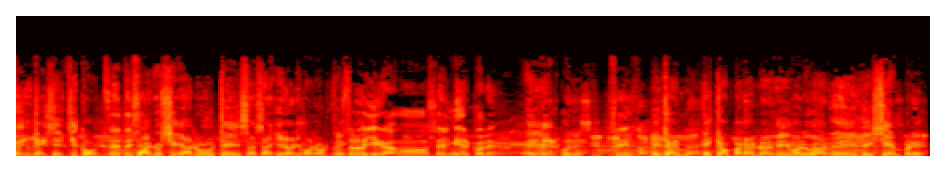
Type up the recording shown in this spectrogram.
36 chicos. 36. ¿Cuándo llegaron ustedes a San Jerónimo Norte? Nosotros llegamos el miércoles. El miércoles. Sí. Están, están parando en el mismo lugar de, de siempre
